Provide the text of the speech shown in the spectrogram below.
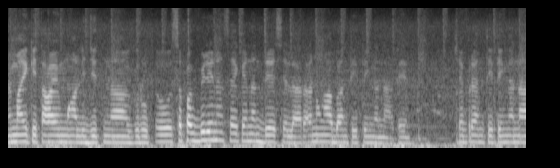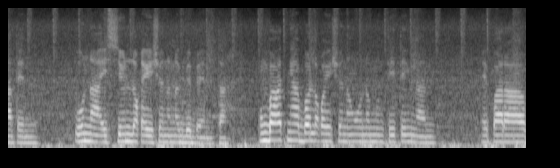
May makikita kayong mga legit na group. So, sa pagbili ng second hand DSLR, ano nga ba ang titingnan natin? Syempre, ang titingnan natin, una is yung location na nagbebenta. Kung bakit nga ba location ang una mong titingnan, eh para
